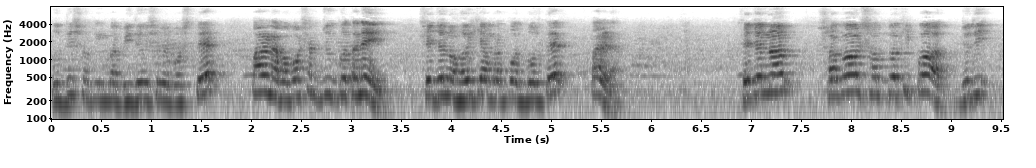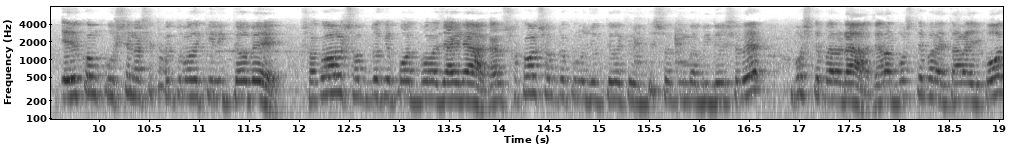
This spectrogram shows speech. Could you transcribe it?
উদ্দেশ্য কিংবা বিধেয় হিসেবে বসতে পারে না বা বসার যোগ্যতা নেই। সেই জন্য হয়কে আমরা পদ বলতে পারি না। সেই জন্য সকল শব্দ কি পদ যদি এরকম কোশ্চেন আসে, তাহলে তোমাদের কি লিখতে হবে? সকল শব্দকে পদ বলা যায় না, কারণ সকল শব্দ কোনো যুক্তি বাক্যের উদ্দেশ্য কিংবা বিধেয় হিসেবে বসতে পারে না। যারা বসতে পারে, তারাই পদ,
